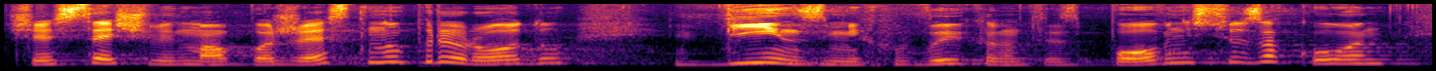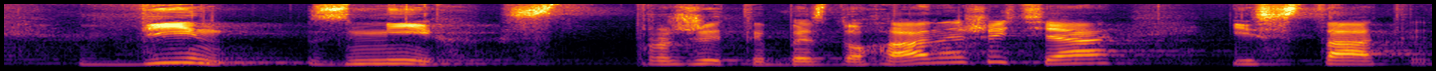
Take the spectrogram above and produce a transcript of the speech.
Через те, що він мав божественну природу, він зміг виконати повністю закон, він зміг с- прожити бездоганне життя і стати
